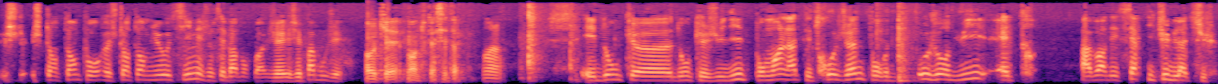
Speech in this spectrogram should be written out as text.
je, je t'entends pour je t'entends mieux aussi mais je sais pas pourquoi. J'ai j'ai pas bougé. Ok. Bon, en tout cas c'est top. Voilà. Et donc euh, donc je lui dis pour moi là tu es trop jeune pour aujourd'hui être avoir des certitudes là-dessus.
